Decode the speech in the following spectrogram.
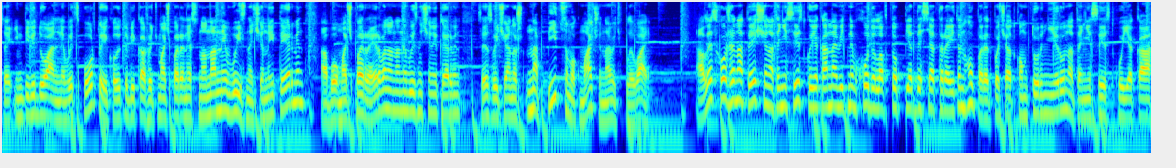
Це індивідуальний вид спорту, і коли тобі кажуть, матч перенесено на невизначений термін, або матч перервано на невизначений термін, це, звичайно ж, на підсумок матчу навіть впливає. Але схоже на те, що на тенісистку, яка навіть не входила в топ-50 рейтингу перед початком турніру, на тенісистку, яка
